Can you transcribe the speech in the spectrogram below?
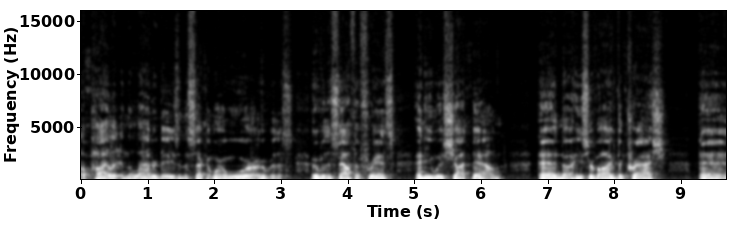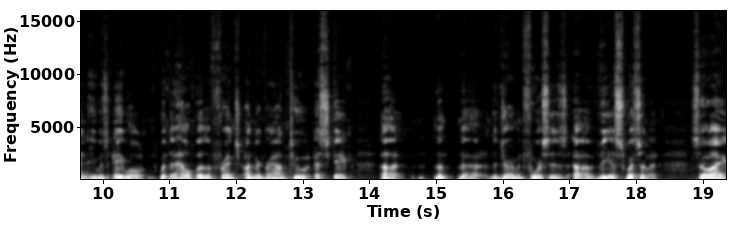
a pilot in the latter days of the Second World War over this over the south of France, and he was shot down, and uh, he survived a crash, and he was able, with the help of the French underground, to escape uh, the, the the German forces uh, via Switzerland. So I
